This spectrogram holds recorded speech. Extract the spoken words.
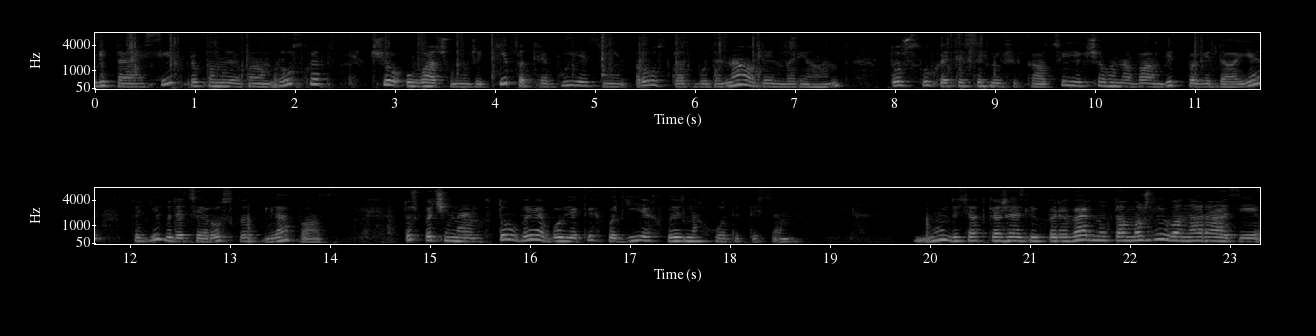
Вітаю всіх! Пропоную вам розклад, що у вашому житті потребує змін. Розклад буде на один варіант. Тож слухайте сигніфікацію. Якщо вона вам відповідає, тоді буде цей розклад для вас. Тож починаємо. Хто ви або в яких подіях ви знаходитеся? Ну, Десятка жезлів перевернута. Можливо, наразі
